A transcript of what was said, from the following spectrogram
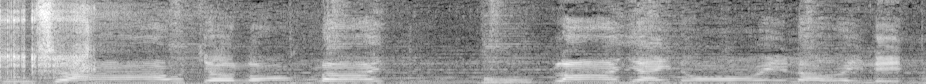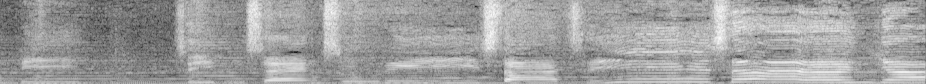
ผู้สาวจะลองลอยหมู่ปลาใหญ่น้อยลอยเล่นดี สิ้นแสงสุรีสาดสีแสงยา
